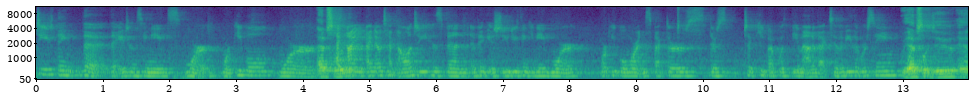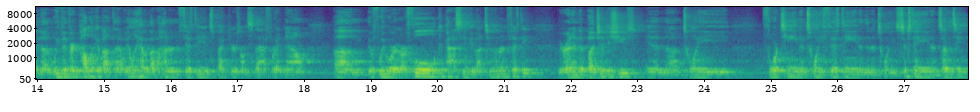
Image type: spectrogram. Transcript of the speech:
Do you think the, the agency needs more, more people, more? Absolutely. techni- I know technology has been a big issue. Do you think you need more, more people, more inspectors? There's to keep up with the amount of activity that we're seeing? We absolutely do, and uh, we've been very public about that. We only have about 150 inspectors on staff right now. Um, if we were at our full capacity, it'd be about 250. We ran into budget issues in uh, 2014 and 2015, and then in 2016 and 17,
